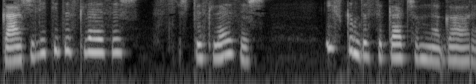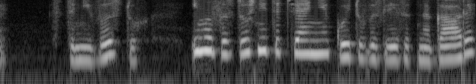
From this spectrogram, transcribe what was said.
Каже ли ти да слезеш, ще слезеш. Искам да се качвам нагоре. Стани въздух. Има въздушни течения, които възлизат нагоре,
